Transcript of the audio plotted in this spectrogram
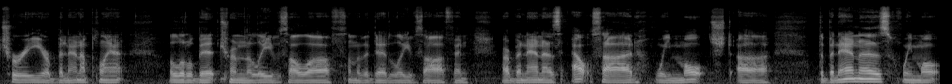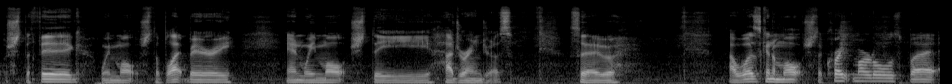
tree or banana plant a little bit, trimmed the leaves all off, some of the dead leaves off, and our bananas outside, we mulched uh, the bananas, we mulched the fig, we mulched the blackberry, and we mulched the hydrangeas. So I was going to mulch the crepe myrtles, but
